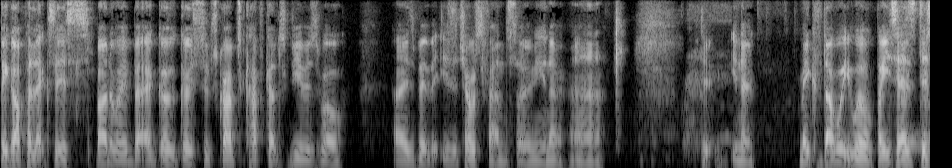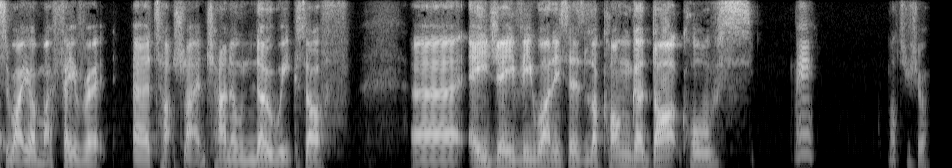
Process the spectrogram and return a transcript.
"Big up Alexis." By the way, but uh, go go subscribe to Cavcast View as well. Uh, he's a bit. He's a Chelsea fan, so you know. Uh, d- you know, make of that what you will. But he says this is why you're my favorite uh, touchline channel. No weeks off. Uh, AJV1. He says Lokonga Dark Horse. Eh, not too sure.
